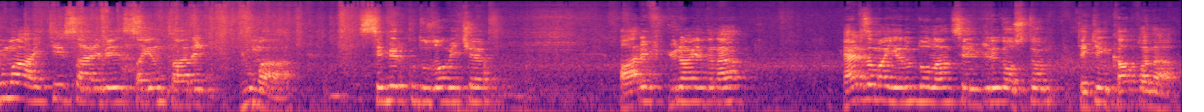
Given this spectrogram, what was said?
Yuma IT sahibi Sayın Tarık Yuma, Semir Kuduzoviç'e, Arif Günaydın'a, her zaman yanımda olan sevgili dostum Tekin Kaplan'a,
